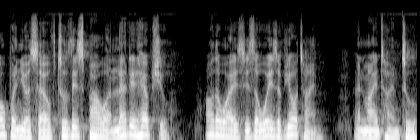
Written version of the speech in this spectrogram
open yourself to this power and let it help you. Otherwise, it's a waste of your time and my time too.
